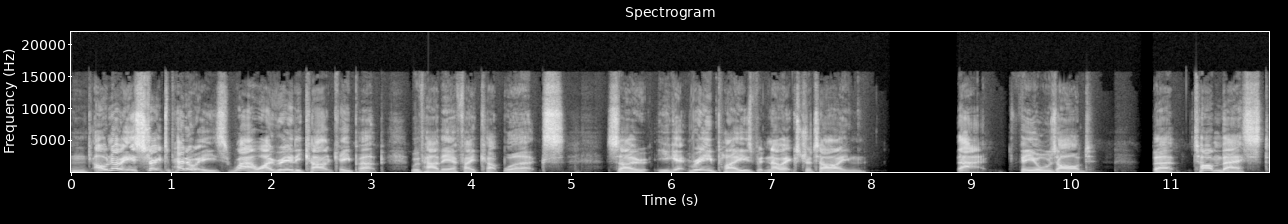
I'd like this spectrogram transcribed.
mm, oh no, it is straight to penalties. Wow, I really can't keep up with how the FA Cup works. So you get replays, but no extra time. That feels odd. But Tom Best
